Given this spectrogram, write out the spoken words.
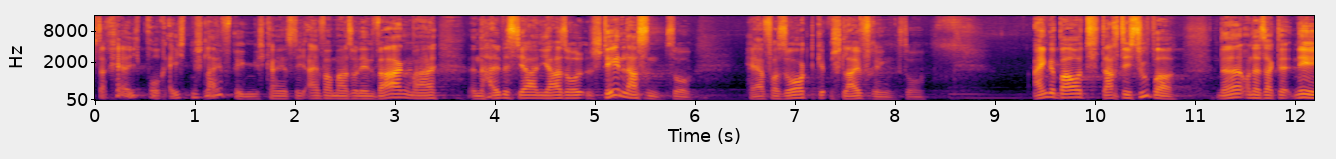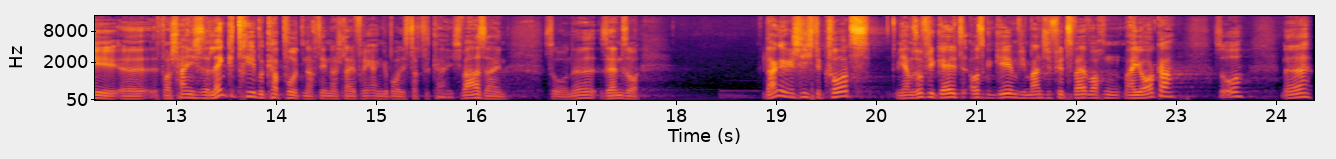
Ich sage, ja, ich brauche echt einen Schleifring. Ich kann jetzt nicht einfach mal so den Wagen mal ein halbes Jahr, ein Jahr so stehen lassen. So, Herr versorgt, gibt einen Schleifring. So. Eingebaut, dachte ich, super. Ne? Und er sagte, nee, äh, wahrscheinlich ist das Lenkgetriebe kaputt, nachdem der Schleifring eingebaut ist. Ich dachte, das kann nicht wahr sein. So, ne? Sensor. Lange Geschichte kurz. Wir haben so viel Geld ausgegeben wie manche für zwei Wochen Mallorca. So, ne?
